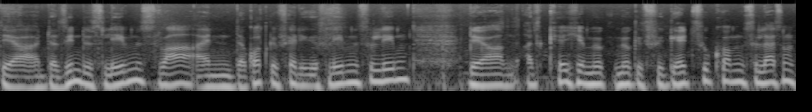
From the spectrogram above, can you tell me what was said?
der, der Sinn des Lebens war, ein der gottgefälliges Leben zu leben, der als Kirche möglichst viel Geld zukommen zu lassen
